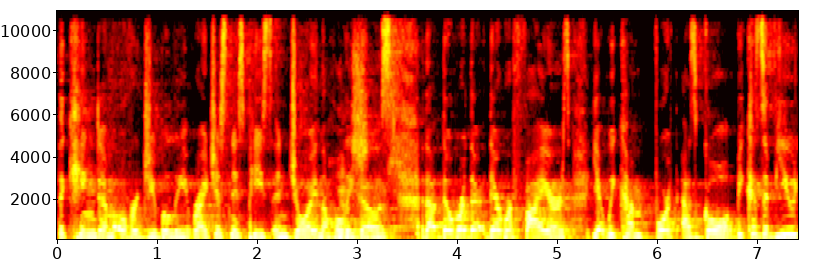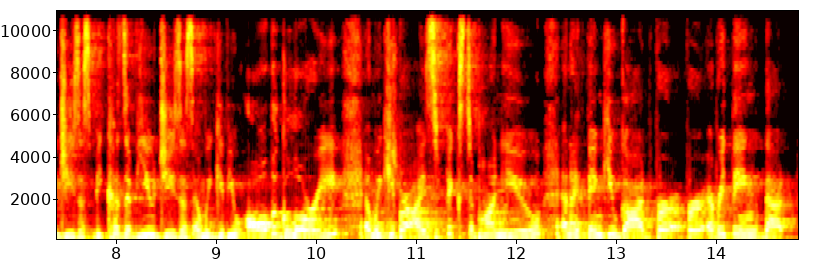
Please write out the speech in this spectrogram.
the kingdom over Jubilee, righteousness, peace, and joy in the Holy Yes, Ghost yes. that there were there, there were fires, yet we come forth as gold because of you, Jesus, because of you, Jesus, and we give you all the glory and we keep our eyes fixed upon you. And I thank you, God, for for everything that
